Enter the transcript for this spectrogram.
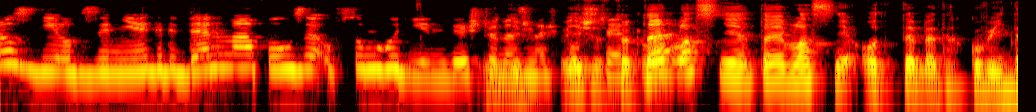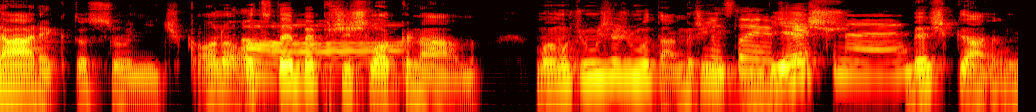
rozdíl v zimě, kdy den má pouze 8 hodin, když to vezmeš víš, to, to, je vlastně, to je vlastně od tebe takový dárek, to sluníčko. Ono od oh. tebe přišlo k nám. Můžeš mu tam no říct, no běž, běž k nám,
